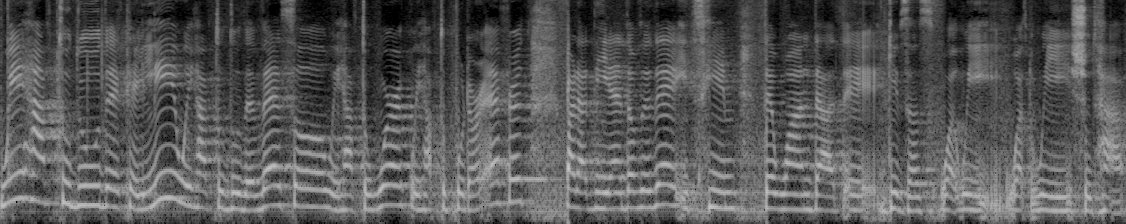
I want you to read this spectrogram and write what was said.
We have to do the keli, we have to do the vessel, we have to work, we have to put our effort, but at the end of the day, it's Him, the one that uh, gives us what we what we should have.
